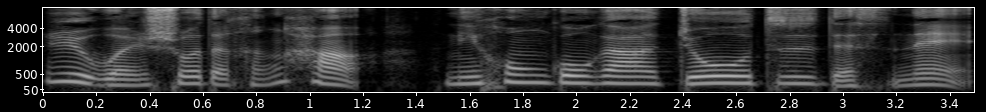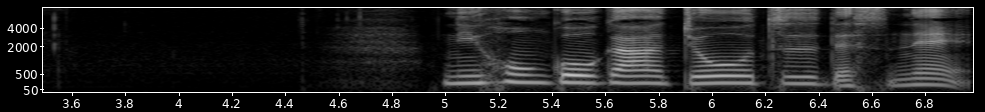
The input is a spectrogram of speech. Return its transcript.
日文说的很好。日本語が上手ですね。日本語が上手ですね。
